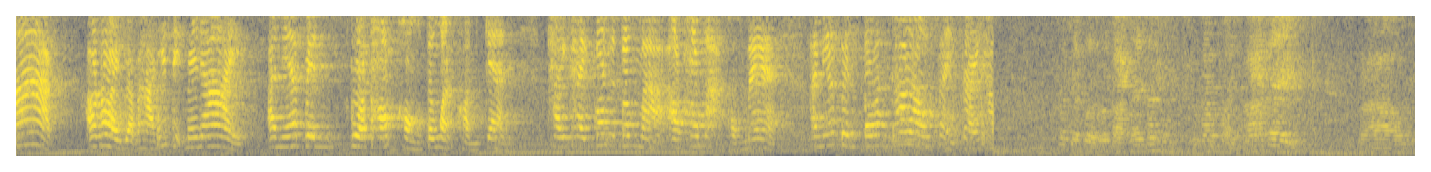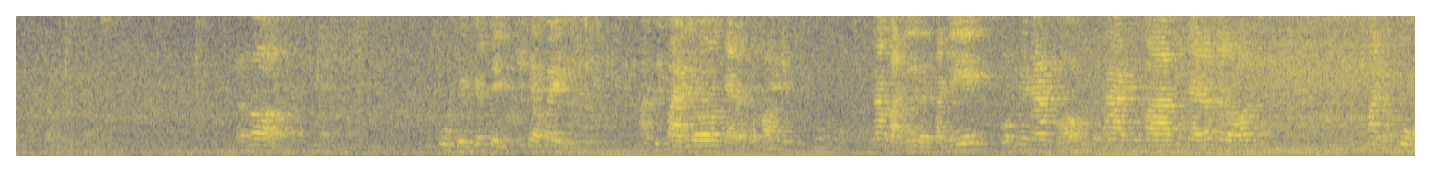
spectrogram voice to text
มาก อร่อยแบบหาที่ติไม่ได้ อันนี้เป็นตัวท็อปของจังหวัดขอนแก่น ใครๆก็จะต้องมาเอาข้าวหมากของแม่ อันนี้เป็นต้นถ้าเราใส่ใจทำ ก็จะเปิดโอกาสให้ท่านผู้นำฝ่ายค้านได้กล่าว แล้วก็พูดถึงยติที่จะไม่อภิปรายไม่ไว้วางใจรัฐบาลหน้าบัดนี้เลยบัดนี้ผมในนามของประธานสภาผู้แทนราษฎรบ้านหนองกุ้ง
